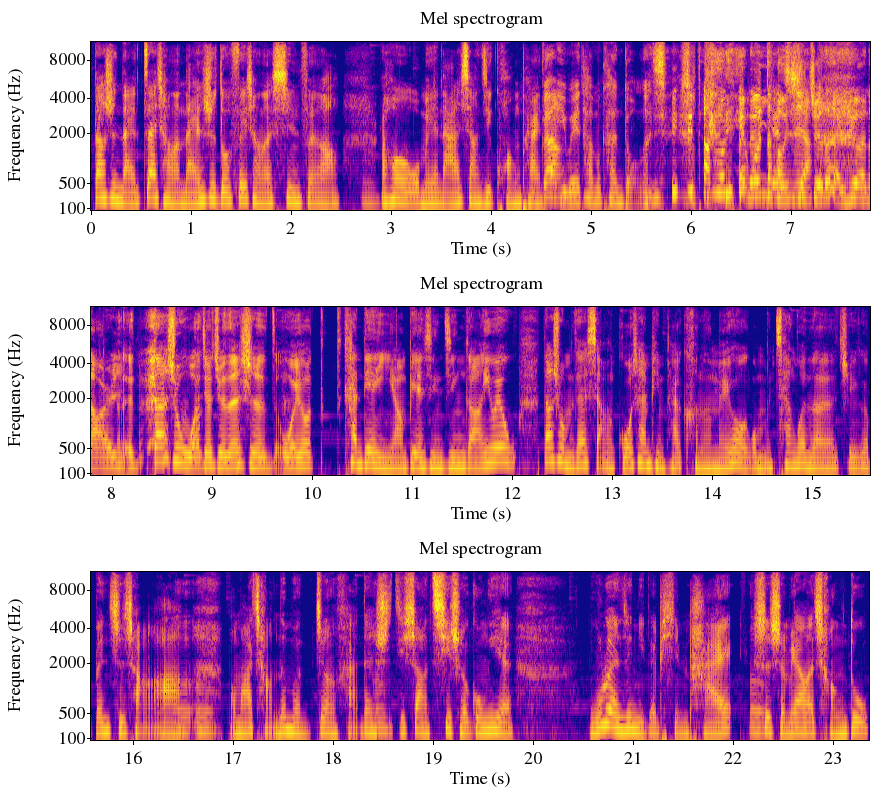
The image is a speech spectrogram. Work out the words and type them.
当时男在场的男士都非常的兴奋啊，然后我们也拿着相机狂拍。不要以为他们看懂了，其实他们 看不懂，是觉得很热闹而已。但是我就觉得是我又看电影一样，变形金刚。因为当时我们在想，国产品牌可能没有我们参观的这个奔驰厂啊、宝马厂那么震撼，但实际上汽车工业。无论是你的品牌是什么样的程度，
